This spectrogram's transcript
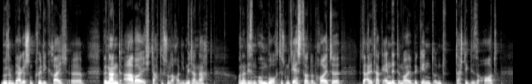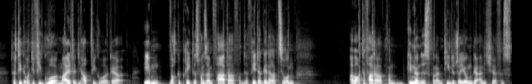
württembergischen Königreich äh, benannt, aber ich dachte schon auch an die Mitternacht und an diesen Umbruch zwischen gestern und heute. Der eine Tag endet, der neue beginnt und da steht dieser Ort. Da steht aber auch die Figur, Malte, die Hauptfigur, der eben noch geprägt ist von seinem Vater, von dieser Vätergeneration, aber auch der Vater von Kindern ist, von einem Teenagerjungen, der eigentlich fürs,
